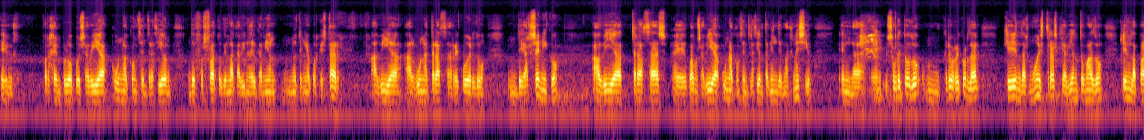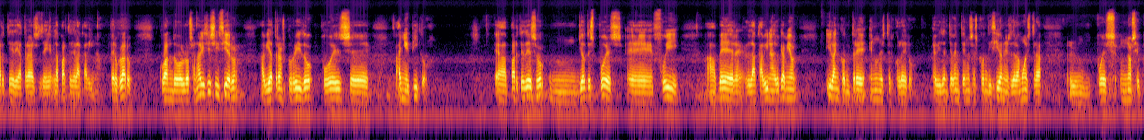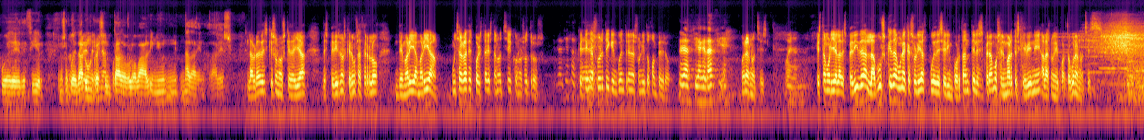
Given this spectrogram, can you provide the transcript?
Eh, por ejemplo, pues había una concentración de fosfato que en la cabina del camión no tenía por qué estar. Había alguna traza, recuerdo, de arsénico. Había trazas, eh, vamos, había una concentración también de magnesio. En la, sobre todo, mm, creo recordar que en las muestras que habían tomado en la parte de atrás, de en la parte de la cabina. Pero claro, cuando los análisis se hicieron, había transcurrido pues eh, año y pico. Aparte de eso, mm, yo después eh, fui a ver la cabina del camión y la encontré en un estercolero. Evidentemente en esas condiciones de la muestra pues no se puede decir, no se No puede se dar puede un resultado global y ni un- nada de nada de eso. La verdad es que eso nos queda ya despedirnos. Queremos hacerlo de María. María, muchas gracias por estar esta noche con nosotros. Gracias a Que tenga suerte y que encuentren a su nieto Juan Pedro. Gracias, gracias. Buenas noches. Buenas noches. Estamos ya en la despedida. La búsqueda, una casualidad puede ser importante. Les esperamos el martes que viene a las 9 y cuarto. Buenas noches.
